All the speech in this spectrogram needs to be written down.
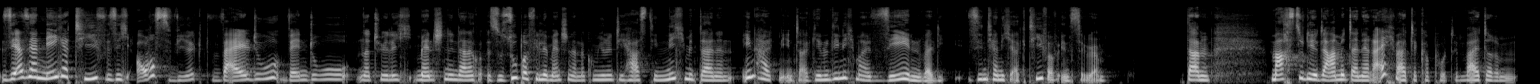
sehr, sehr negativ sich auswirkt, weil du, wenn du natürlich Menschen in deiner, also super viele Menschen in deiner Community hast, die nicht mit deinen Inhalten interagieren und die nicht mal sehen, weil die sind ja nicht aktiv auf Instagram, dann machst du dir damit deine Reichweite kaputt im weiteren,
